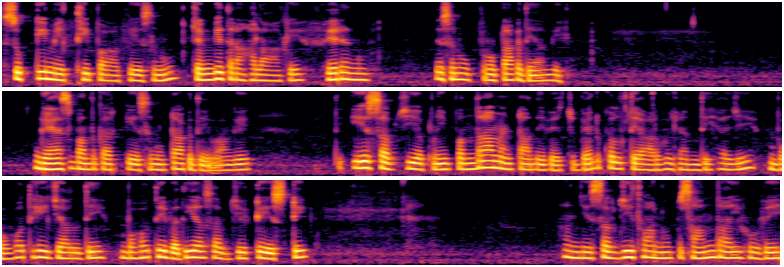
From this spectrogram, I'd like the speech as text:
ਸੁੱਕੀ ਮੇਥੀ ਪਾ ਕੇ ਇਸ ਨੂੰ ਚੰਗੀ ਤਰ੍ਹਾਂ ਹਿਲਾ ਕੇ ਫਿਰ ਇਹਨੂੰ ਇਸ ਨੂੰ ਉੱਪਰੋਂ ਢੱਕ ਦੇਵਾਂਗੇ ਗੈਸ ਬੰਦ ਕਰਕੇ ਇਸ ਨੂੰ ਢੱਕ ਦੇਵਾਂਗੇ ਤੇ ਇਹ ਸਬਜ਼ੀ ਆਪਣੀ 15 ਮਿੰਟਾਂ ਦੇ ਵਿੱਚ ਬਿਲਕੁਲ ਤਿਆਰ ਹੋ ਜਾਂਦੀ ਹੈ ਜੀ। ਬਹੁਤ ਹੀ ਜਲਦੀ, ਬਹੁਤ ਹੀ ਵਧੀਆ ਸਬਜ਼ੀ, ਟੇਸਟੀ। ਹਾਂਜੀ, ਸਬਜ਼ੀ ਤੁਹਾਨੂੰ ਪਸੰਦ ਆਈ ਹੋਵੇ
